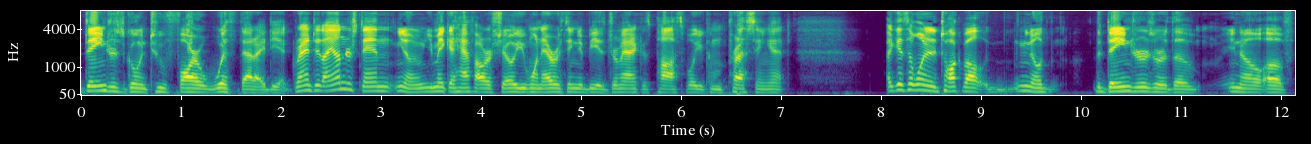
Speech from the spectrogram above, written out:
dangers going too far with that idea. Granted, I understand, you know, you make a half hour show, you want everything to be as dramatic as possible, you're compressing it. I guess I wanted to talk about, you know, the dangers or the, you know, of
